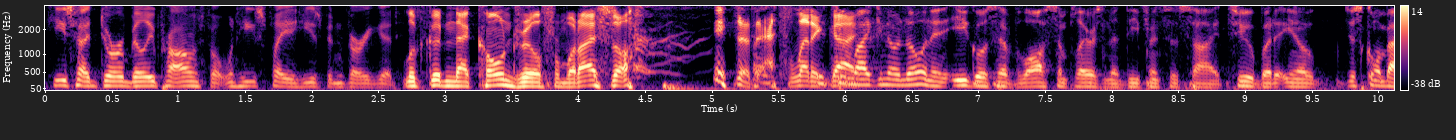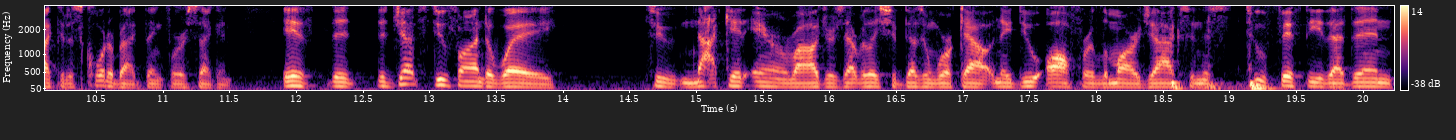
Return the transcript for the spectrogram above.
he's had durability problems, but when he's played, he's been very good. Looked good in that cone drill from what I saw. He's an athletic He's guy. Too, Mike, you know, knowing that the Eagles have lost some players on the defensive side too, but you know, just going back to this quarterback thing for a second, if the the Jets do find a way to not get Aaron Rodgers, that relationship doesn't work out, and they do offer Lamar Jackson this 250 that then,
